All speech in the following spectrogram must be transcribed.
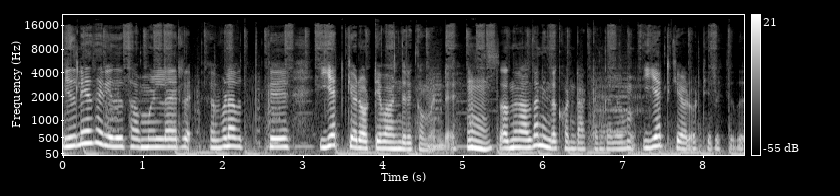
இதுலயே தெரியுது தமிழர் எவ்வளவுக்கு இயற்கையோட ஒட்டி வாழ்ந்திருக்கோம் ம். அதனால தான் இந்த கொண்டாட்டங்களும் இயற்கையோட ஒட்டி இருக்குது.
